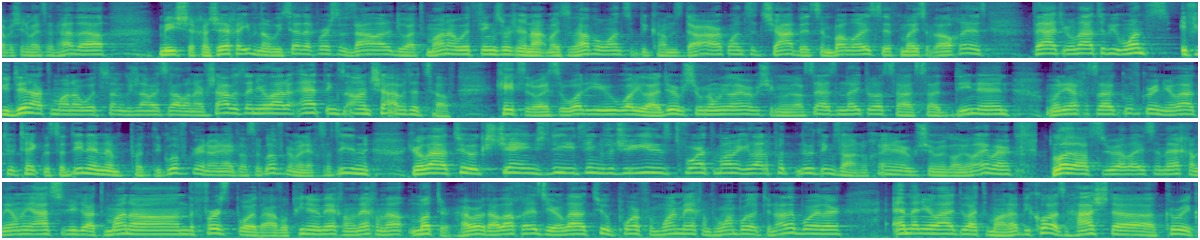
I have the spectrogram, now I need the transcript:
even though we said that person is not allowed to do atmana with things which are not Maisav Once it becomes dark, once it's Shabbos, and Balais, if Maisav Elch is, that you're allowed to be, once, if you did atmana with is not Maisav on Shabbos, then you're allowed to add things on Shabbos itself. Kate said, so what do you, what do you allowed to do? Rishim Gamliel Rishim says, Naitulas HaSadinin, when Glufgrin, you're allowed to take the Sadinin and put the Glufgrin, or Naitulas HaGlufgrin, when Sadinin, you're allowed to exchange the things which you used for atmana, you're allowed to put new things on. The only asked you to do atmana on the first boiler. However, the halacha is you're allowed to pour from one mechem from one boiler to another boiler, and then you're allowed to do atmana because hashta kuri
